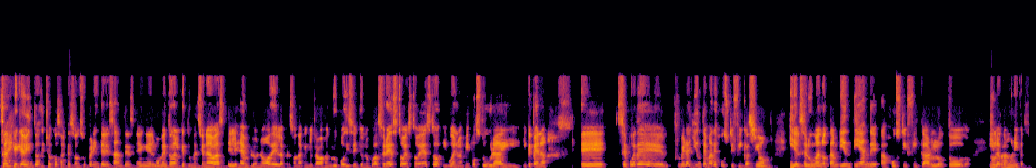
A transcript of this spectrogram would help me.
Sabes que, Kevin, tú has dicho cosas que son súper interesantes. En el momento en el que tú mencionabas el ejemplo, ¿no? De la persona que en el trabajo en grupo dice, yo no puedo hacer esto, esto, esto, y bueno, es mi postura y, qué pena. Eh, se puede ver allí un tema de justificación y el ser humano también tiende a justificarlo todo. Y la comunicación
